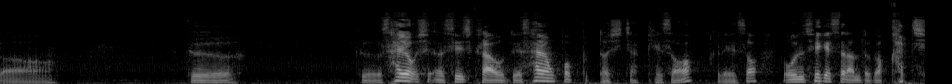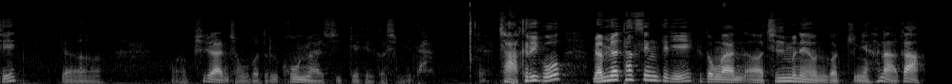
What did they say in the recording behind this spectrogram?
어, 그, 그 사용 세이지 클라우드의 사용법부터 시작해서 그래서 온 세계 사람들과 같이 어, 어, 필요한 정보들을 공유할 수 있게 될 것입니다. 자, 그리고 몇몇 학생들이 그동안 어, 질문해 온 것 중에 하나가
